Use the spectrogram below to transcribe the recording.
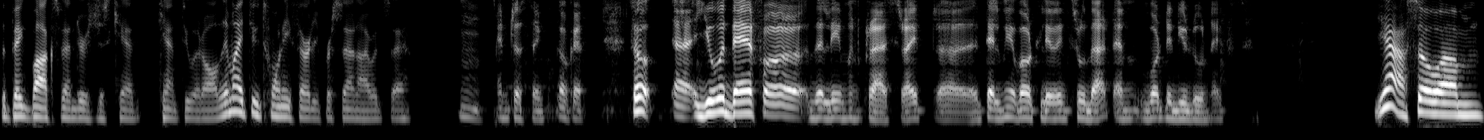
the big box vendors just can't can't do it all. They might do 20 30%, I would say. Hmm, interesting. Okay. So uh, you were there for the Lehman crash, right? Uh, tell me about living through that and what did you do next? Yeah, so um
